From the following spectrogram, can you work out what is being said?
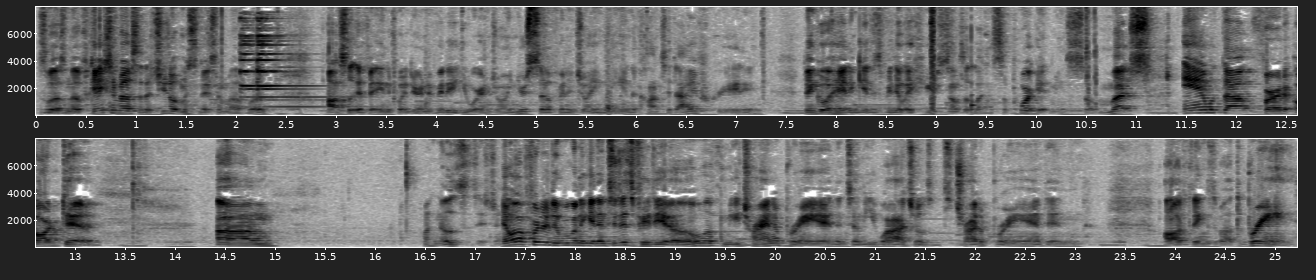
as well as notification bell so that you don't miss the next time I upload. Also, if at any point during the video you are enjoying yourself and enjoying me and the content I've created, then go ahead and give this video a huge thumbs up like and support. It means so much. And without further ado, um, my nose is itching. And without further ado, we're gonna get into this video of me trying a brand and telling you why I chose to try the brand and all the things about the brand.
